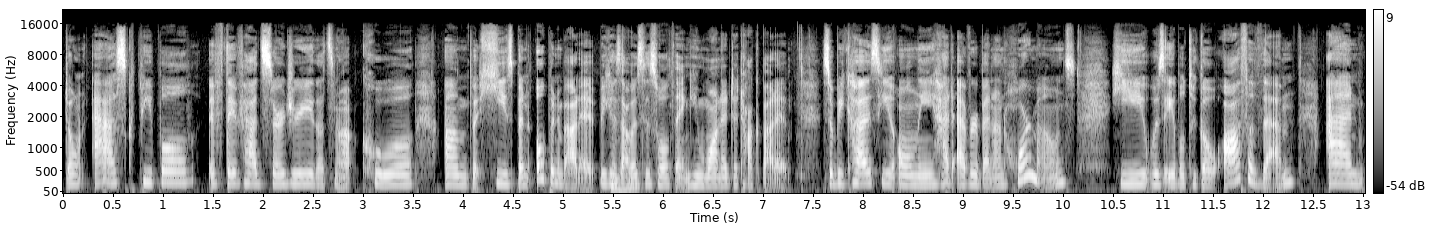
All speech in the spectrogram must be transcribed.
don't ask people if they've had surgery, that's not cool. Um, but he's been open about it because that was his whole thing. He wanted to talk about it. So, because he only had ever been on hormones, he was able to go off of them and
